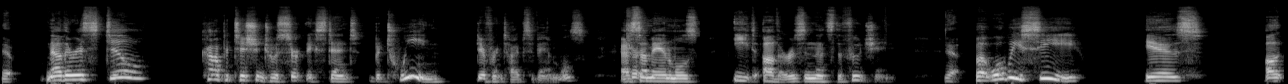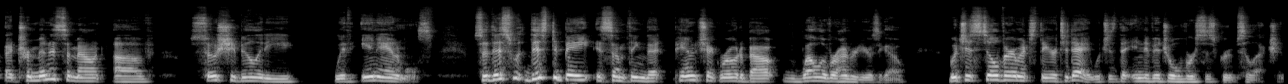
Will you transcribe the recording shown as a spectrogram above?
Yep. Now there is still competition to a certain extent between different types of animals, as sure. some animals eat others, and that's the food chain. Yeah. But what we see is a, a tremendous amount of sociability within animals. So this this debate is something that Pannekoek wrote about well over 100 years ago, which is still very much there today, which is the individual versus group selection.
